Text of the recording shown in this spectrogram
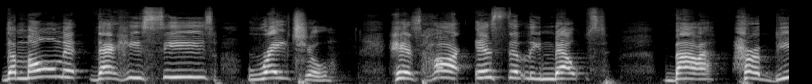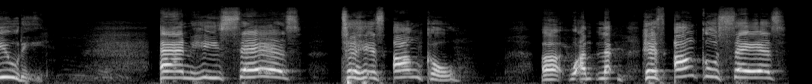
the moment that he sees Rachel, his heart instantly melts by her beauty. And he says to his uncle, uh, his uncle says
